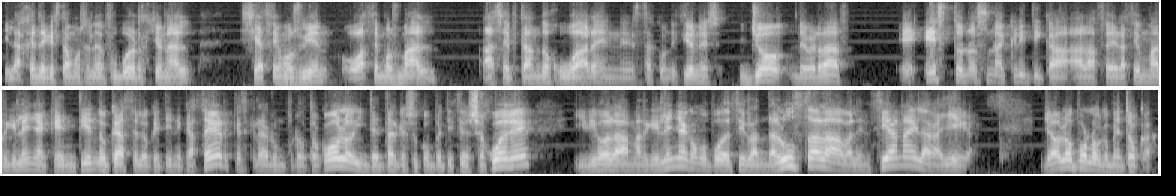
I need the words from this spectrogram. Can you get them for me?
y la gente que estamos en el fútbol regional, si hacemos bien o hacemos mal, aceptando jugar en estas condiciones. Yo, de verdad, eh, esto no es una crítica a la Federación Madrileña que entiendo que hace lo que tiene que hacer, que es crear un protocolo e intentar que su competición se juegue. Y digo la madrileña, como puedo decir la andaluza, la valenciana y la gallega. Yo hablo por lo que me toca.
